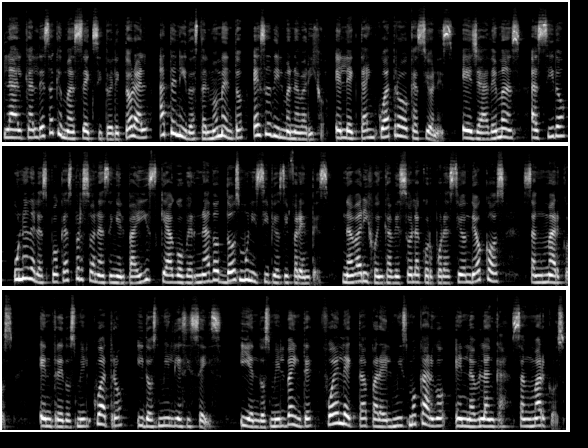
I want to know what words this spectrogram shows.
La alcaldesa que más éxito electoral ha tenido hasta el momento es Edilma Navarijo, electa en cuatro ocasiones. Ella además ha sido una de las pocas personas en el país que ha gobernado dos municipios diferentes. Navarijo encabezó la corporación de Ocos, San Marcos, entre 2004 y 2016 y en 2020 fue electa para el mismo cargo en La Blanca, San Marcos,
